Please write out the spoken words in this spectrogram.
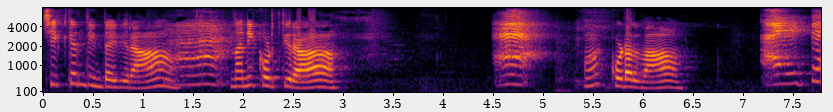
ಚಿಕನ್ ತಿಂತಾ ಇದ್ದೀರಾ? ನನಗೆ ಕೊಡ್ತೀರಾ? ಹಾ. ಕೊಡಲ್ವಾ? ಆಯ್ತೆ.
